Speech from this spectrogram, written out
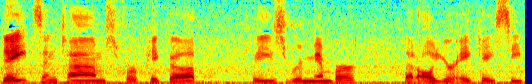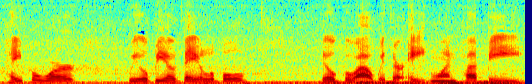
dates and times for pickup please remember that all your AKC paperwork will be available. They'll go out with their 8-in-1 puppy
